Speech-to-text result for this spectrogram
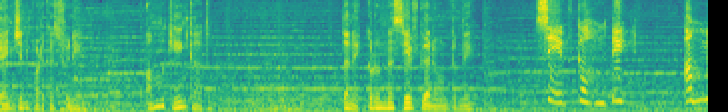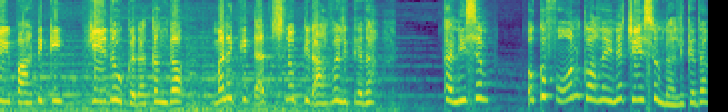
టెన్షన్ పడక అశ్విని అమ్మకేం కాదు. తను ఎక్కడున్నా సేఫ్గానే ఉంటుంది. సేఫ్గా ఉంటే అమ్మ పాటికి ఏదో ఒక రకంగా మనకి టచ్లోకి రావాలి కదా. కనీసం ఒక ఫోన్ కాల్ అయినా చేసి ఉండాలి కదా.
